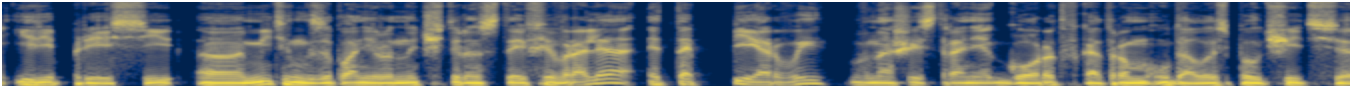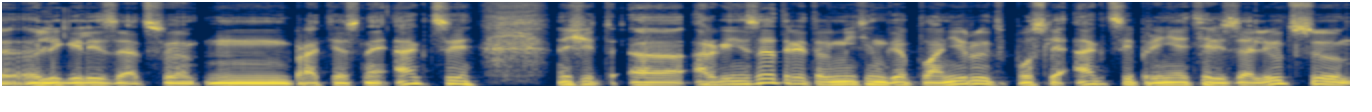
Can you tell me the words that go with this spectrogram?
задержаний и репрессий. Э, Митинг запланирован на 14 февраля. Это первый в нашей стране город, в котором удалось получить э, легализацию протестной акции. Значит, э, организаторы этого митинга планируют после акции принять резолюцию,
